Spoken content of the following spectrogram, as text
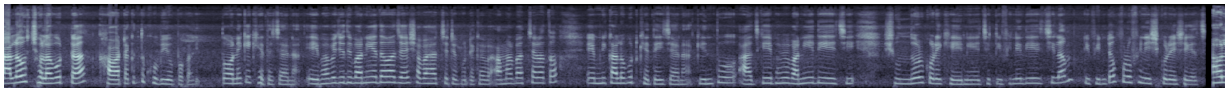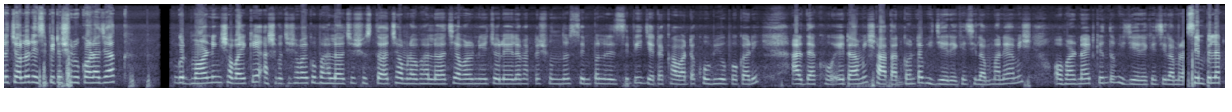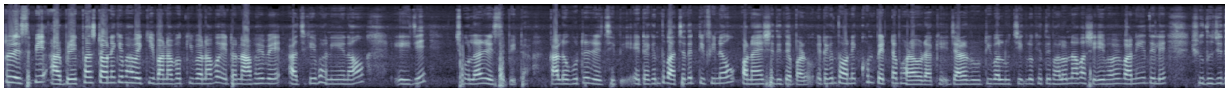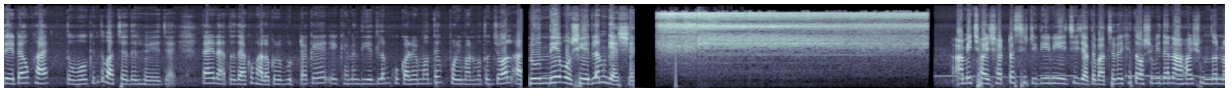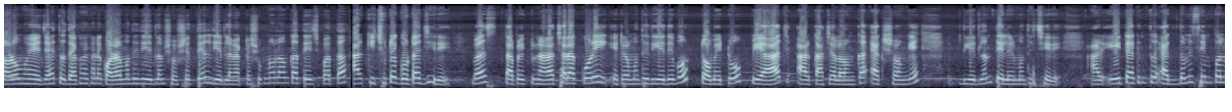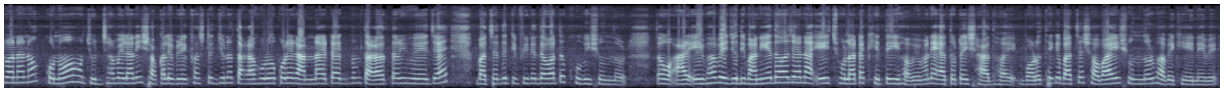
কালো ছোলা বুটটা খাওয়াটা কিন্তু খুবই উপকারী। তো অনেকে খেতে চায় না। এইভাবে যদি বানিয়ে দেওয়া যায়, সবাই হাত চেটে পুটে খাবে। আমার বাচ্চারা তো এমনি কালো বুট খেতেই চায় না। কিন্তু আজকে এইভাবে বানিয়ে দিয়েছি, সুন্দর করে খেয়ে নিয়েছি। টিফিনে দিয়েছিলাম, টিফিনটাও পুরো ফিনিশ করে এসে গেছে। তাহলে চলো রেসিপিটা শুরু করা যাক। গুড মর্নিং সবাইকে। আশা করছি সবাই খুব ভালো আছে, সুস্থ আছে, আমরাও ভালো আছি। আবারও নিয়ে চলে এলাম একটা সুন্দর সিম্পল রেসিপি যেটা খাওয়াটা খুবই উপকারী। আর দেখো, এটা আমি সাত আট ঘণ্টা ভিজিয়ে রেখেছিলাম। মানে আমি ওভারনাইট কিন্তু ভিজিয়ে রেখেছিলাম। সিম্পল একটা রেসিপি আর ব্রেকফাস্টটা অনেকে ভাবে কী বানাবো কী বানাবো, এটা না ভেবে আজকে বানিয়ে নাও। এই যে ছোলার রেসিপিটা কালো বুটের রেসিপি এটা কিন্তু বাচ্চাদের টিফিনেও অনায়াসে দিতে পারো। এটা কিন্তু অনেকক্ষণ পেটটা ভরাও রাখে। যারা রুটি বা লুচি এগুলো খেতে ভালো না বাসে এইভাবে বানিয়ে দিলে শুধু যদি এটাও খায়, তবুও কিন্তু বাচ্চাদের হয়ে যায়। তাই না? তো দেখো, ভালো করে বুটটাকে এখানে দিয়ে দিলাম কুকারের মধ্যে, পরিমাণ মতো জল আর নুন দিয়ে বসিয়ে দিলাম গ্যাসে। আমি ছয় সাতটা সিটি দিয়ে নিয়েছি যাতে বাচ্চাদের খেতে অসুবিধা না হয়, সুন্দর নরম হয়ে যায়। তো দেখো এখানে কড়ার মধ্যে দিয়ে দিলাম সর্ষের তেল, দিয়ে দিলাম একটা শুকনো লঙ্কা, তেজপাতা আর কিছুটা গোটা জিরে। বাস তারপর একটু নাড়াচাড়া করেই এটার মধ্যে দিয়ে দেব টমেটো, পেঁয়াজ আর কাঁচা লঙ্কা একসঙ্গে দিয়ে দিলাম তেলের মধ্যে ছেড়ে। আর এইটা কিন্তু একদমই সিম্পল বানানো, কোনো ঝুটঝামেলা নেই। সকালে ব্রেকফাস্টের জন্য তাড়াহুড়ো করে রান্না, এটা একদম তাড়াতাড়ি হয়ে যায়। বাচ্চাদের টিফিনে দেওয়া তো খুবই সুন্দর। তো আর এইভাবে যদি বানিয়ে দেওয়া যায় না, এই ছোলাটা খেতেই হবে। মানে এতটাই স্বাদ হয়। বড় থেকে বাচ্চা সবাই সুন্দরভাবে খেয়ে নেবে।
